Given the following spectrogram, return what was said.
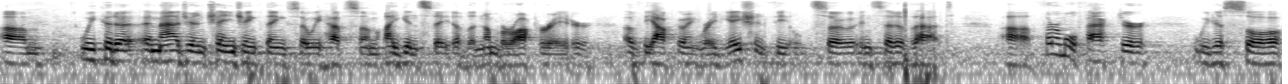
Um, we could uh, imagine changing things so we have some eigenstate of the number operator of the outgoing radiation field. So instead of that uh, thermal factor we just saw,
